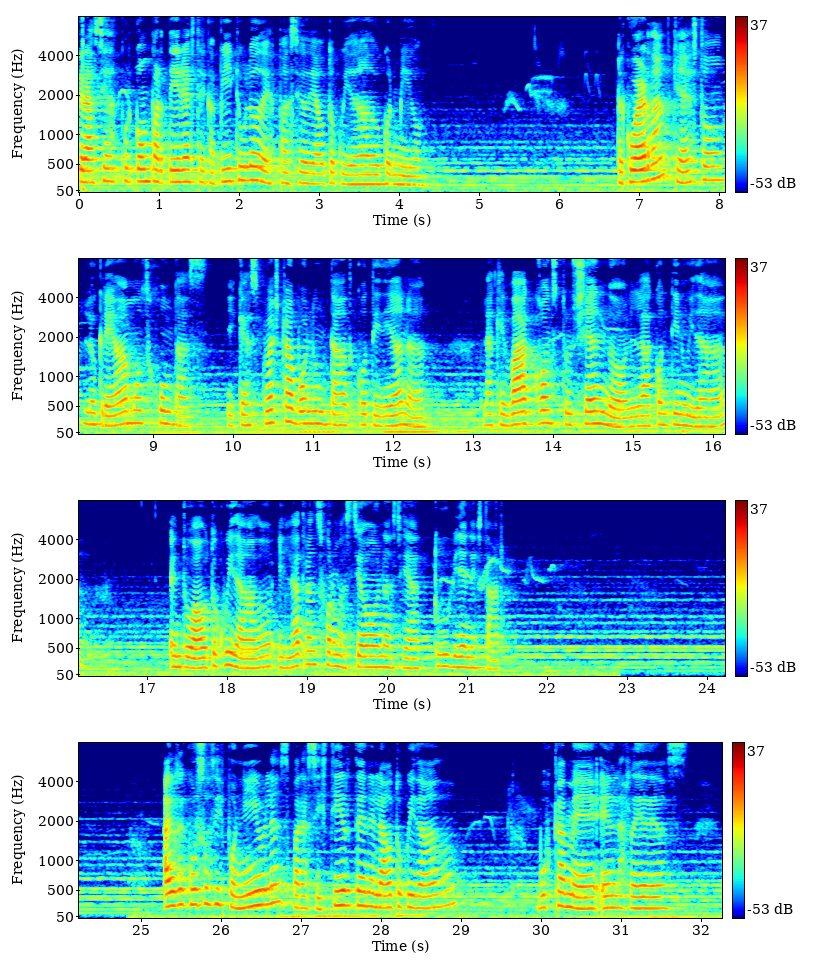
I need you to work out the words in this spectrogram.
Gracias por compartir este capítulo de espacio de autocuidado conmigo. Recuerda que esto lo creamos juntas y que es nuestra voluntad cotidiana la que va construyendo la continuidad en tu autocuidado y la transformación hacia tu bienestar. Hay recursos disponibles para asistirte en el autocuidado búscame en las redes,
